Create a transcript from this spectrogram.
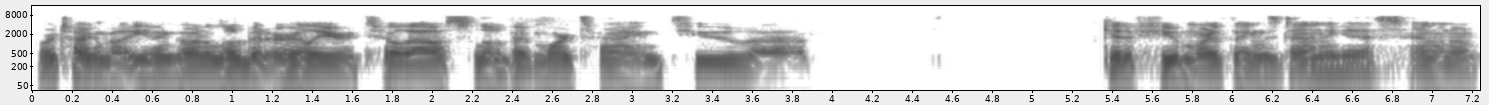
we're talking about even going a little bit earlier to allow us a little bit more time to uh, get a few more things done, I guess. I don't know.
